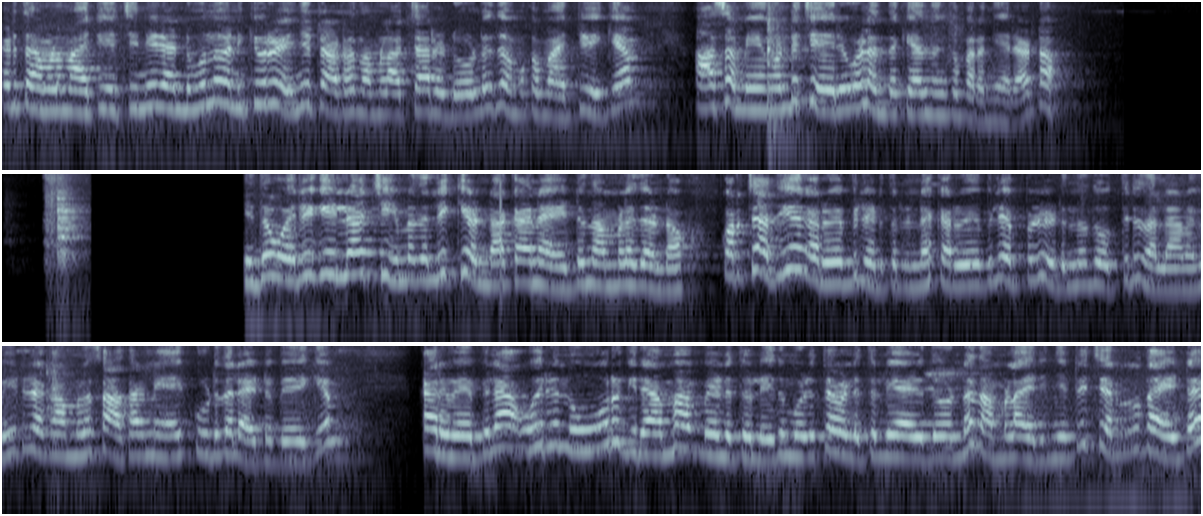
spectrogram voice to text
എടുത്ത് നമ്മൾ മാറ്റി വെച്ച്. ഇനി രണ്ട് മൂന്ന് മണിക്കൂർ കഴിഞ്ഞിട്ടാട്ടോ നമ്മൾ അച്ചാർ ഇടുകയുള്ളൂ ഇത് നമുക്ക് മാറ്റി വയ്ക്കാം ആ സമയം കൊണ്ട് ചേരുവകൾ എന്തൊക്കെയാണെന്ന് നിങ്ങൾക്ക് പറഞ്ഞുതരാം കേട്ടോ. ഇത് ഒരു കിലോ ചീമനെല്ലിക്ക ഉണ്ടാക്കാനായിട്ട് നമ്മളിതുണ്ടോ? കുറച്ചധികം കറിവേപ്പില എടുത്തിട്ടുണ്ട്. കറിവേപ്പില എപ്പോഴും ഇടുന്നത് ഒത്തിരി നല്ലതാണ്. വീട്ടിലൊക്കെ നമ്മൾ സാധാരണയായി കൂടുതലായിട്ട് ഉപയോഗിക്കും കറിവേപ്പില. ഒരു നൂറ് ഗ്രാം വെളുത്തുള്ളി. ഇത് മുഴുത്ത വെളുത്തുള്ളി ആയതുകൊണ്ട് നമ്മൾ അരിഞ്ഞിട്ട് ചെറുതായിട്ട്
